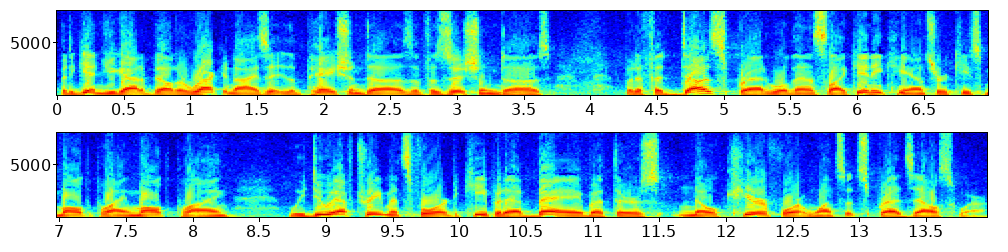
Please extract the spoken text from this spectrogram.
but again, you got to be able to recognize it. The patient does, the physician does. But if it does spread, well, then it's like any cancer. It keeps multiplying, multiplying. We do have treatments for it to keep it at bay, but there's no cure for it once it spreads elsewhere.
